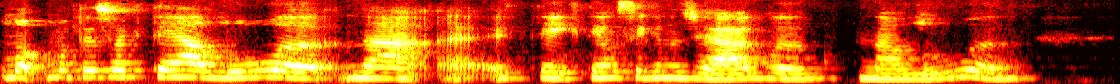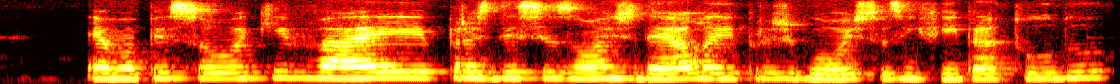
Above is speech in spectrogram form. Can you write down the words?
Uma, uma pessoa que tem a lua na. É, tem, que tem um signo de água na lua é uma pessoa que vai para as decisões dela e para os gostos, enfim, para tudo,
